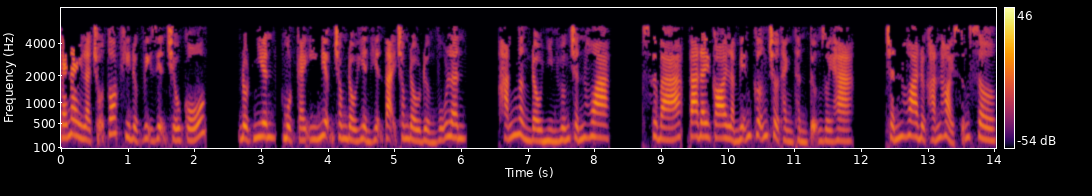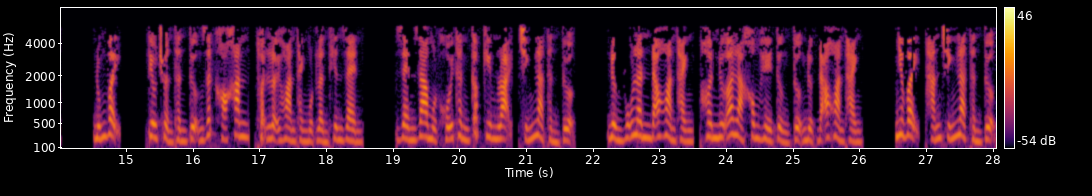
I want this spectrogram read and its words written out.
Cái này là chỗ tốt khi được vị diện chiếu cố. Đột nhiên, một cái ý niệm trong đầu hiển hiện tại trong đầu đường Vũ Lân. Hắn ngẩng đầu nhìn hướng Trấn Hoa. Sư bá, ta đây coi là miễn cưỡng trở thành thần tượng rồi hà. Trấn Hoa được hắn hỏi sững sờ. Đúng vậy. Tiêu chuẩn thần tượng rất khó khăn, thuận lợi hoàn thành một lần thiên rèn. Rèn ra một khối thần cấp kim loại, chính là thần tượng. Đường Vũ Lân đã hoàn thành, hơn nữa là không hề tưởng tượng được đã hoàn thành. Như vậy, hắn chính là thần tượng.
